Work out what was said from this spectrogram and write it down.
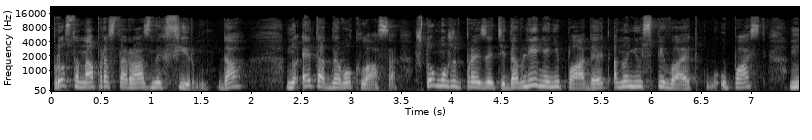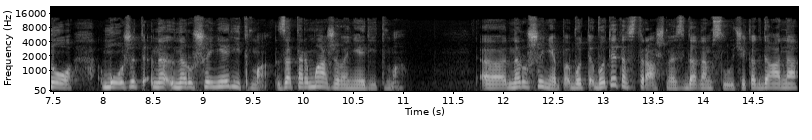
просто-напросто разных фирм, да, но это одного класса. Что может произойти? Давление не падает, оно не успевает упасть, но может на- нарушение ритма, затормаживание ритма. Э, нарушение, вот, вот это страшность в данном случае, когда она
